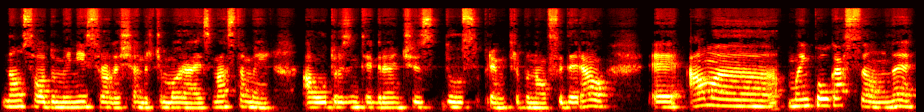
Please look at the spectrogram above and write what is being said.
não só do ministro Alexandre de Moraes, mas também a outros integrantes do Supremo Tribunal Federal, é, há uma, uma empolgação, né?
